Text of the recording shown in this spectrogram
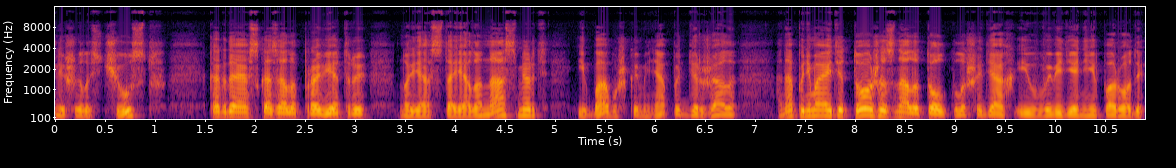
лишилась чувств, когда я сказала про ветры, но я стояла насмерть, и бабушка меня поддержала. Она, понимаете, тоже знала толк в лошадях и в выведении породы,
